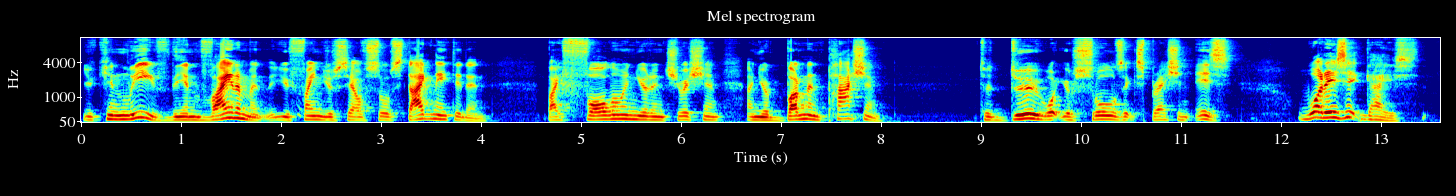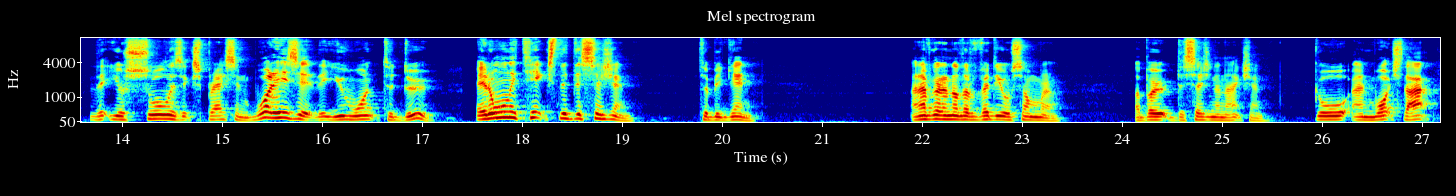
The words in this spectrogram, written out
you can leave the environment that you find yourself so stagnated in by following your intuition and your burning passion to do what your soul's expression is. What is it, guys, that your soul is expressing? What is it that you want to do? It only takes the decision to begin. And I've got another video somewhere about decision and action. Go and watch that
